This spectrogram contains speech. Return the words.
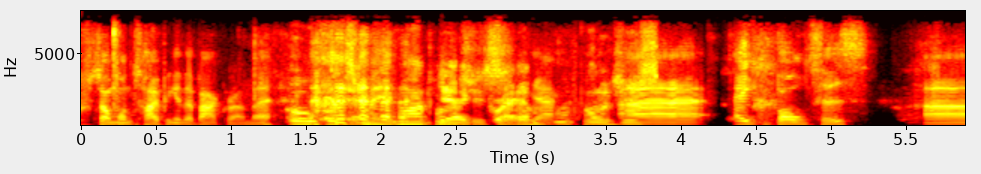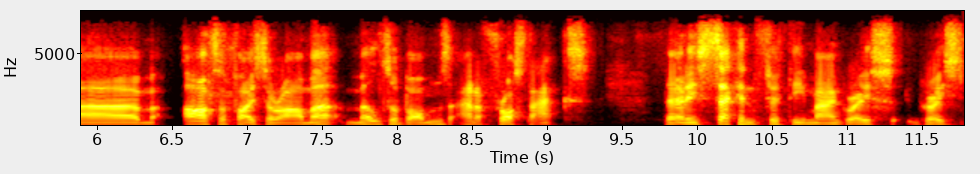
someone typing in the background there Oh, that's me. My apologies. Graham. My apologies. uh, eight bolters, um, artificer armor, melter bombs, and a frost axe. Then his second 15 man Grace, Grace,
